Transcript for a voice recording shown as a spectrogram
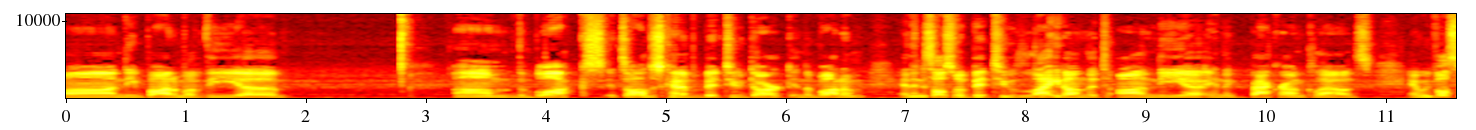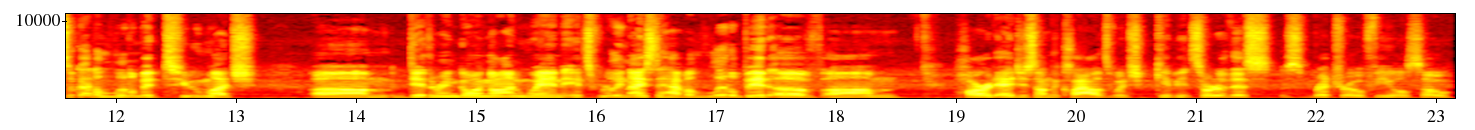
on the bottom of the uh, um, the blocks. It's all just kind of a bit too dark in the bottom, and then it's also a bit too light on the on the uh, in the background clouds. And we've also got a little bit too much um, dithering going on when it's really nice to have a little bit of um, hard edges on the clouds which give it sort of this, this retro feel so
